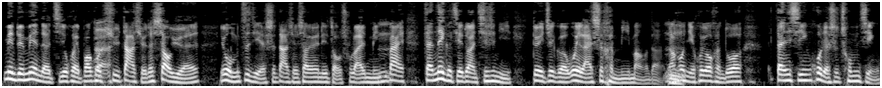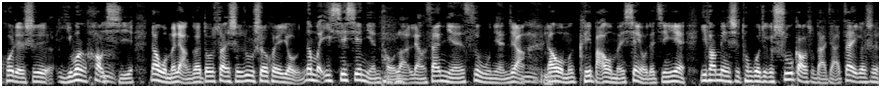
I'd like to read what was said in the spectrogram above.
面对面的机会，包括去大学的校园，因为我们自己也是大学校园里走出来，明白在那个阶段，其实你对这个未来是很迷茫的，然后你会有很多担心，或者是憧憬，或者是疑问、好奇。那我们两个都算是入社会有那么一些些年头了，两三年、四五年这样。嗯然后我们可以把我们现有的经验，一方面是通过这个书告诉大家，再一个是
